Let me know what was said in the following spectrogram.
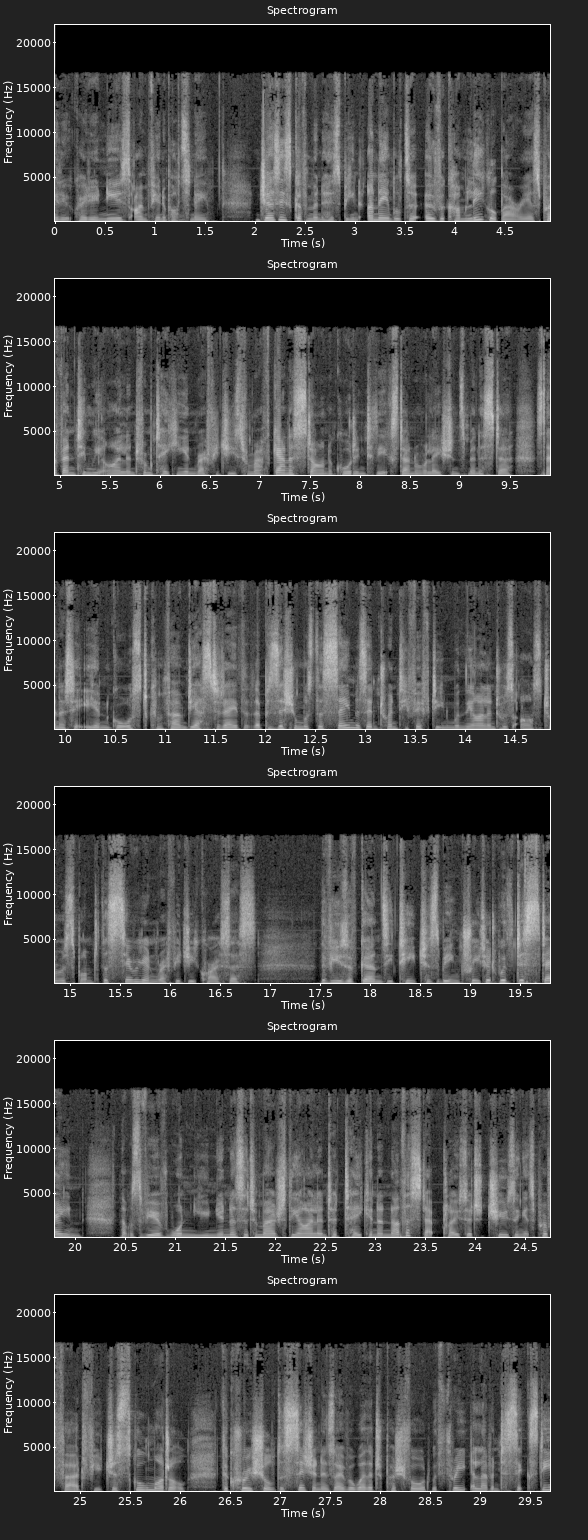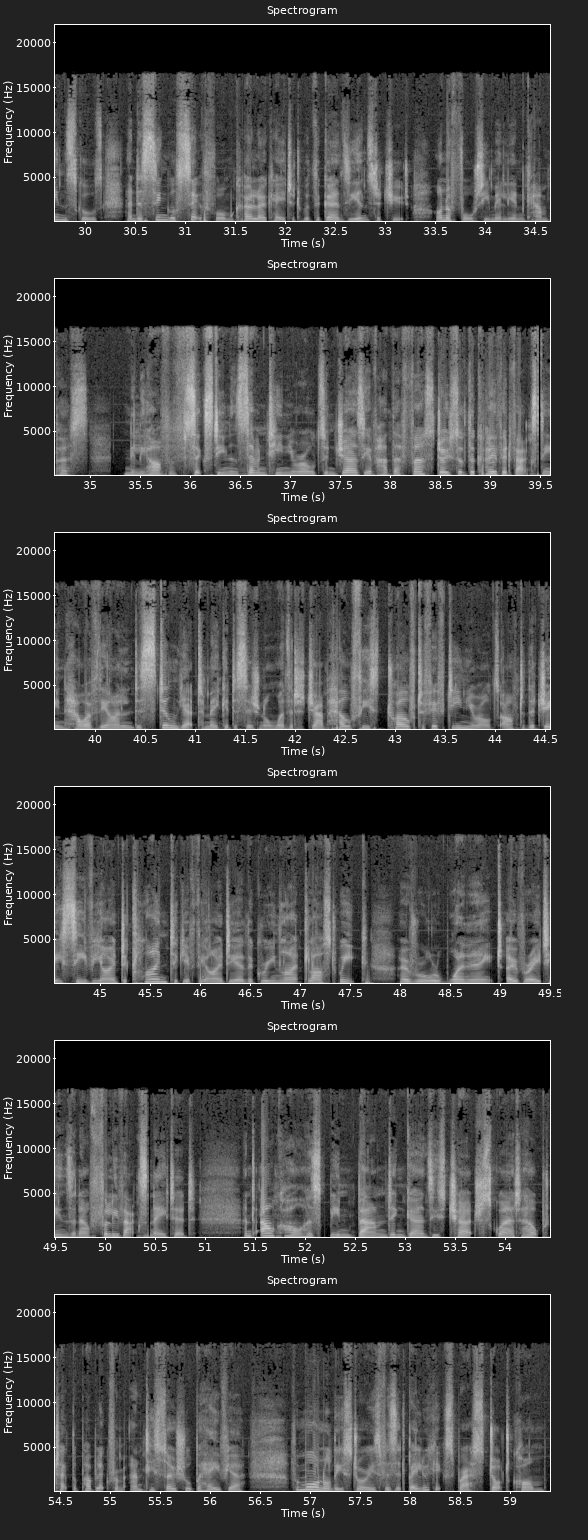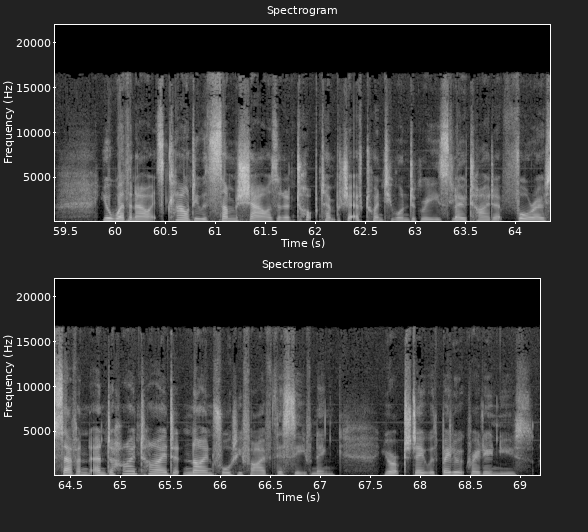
Radio News, I'm Fiona Potney. Jersey's government has been unable to overcome legal barriers preventing the island from taking in refugees from Afghanistan, according to the External Relations Minister. Senator Ian Gorst confirmed yesterday that the position was the same as in 2015 when the island was asked to respond to the Syrian refugee crisis. The views of Guernsey teachers are being treated with disdain. That was the view of one union as it emerged the island had taken another step closer to choosing its preferred future school model. The crucial decision is over whether to push forward with three 11 to 16 schools and a single sixth form co-located with the Guernsey Institute on a 40 million campus. Nearly half of 16 and 17 year olds in Jersey have had their first dose of the COVID vaccine. However, the island is still yet to make a decision on whether to jab healthy 12 to 15 year olds after the JCVI declined to give the idea the green light last week. Overall, 1 in 8 over 18s are now fully vaccinated. And alcohol has been banned in Guernsey's Church Square to help protect the public from antisocial behaviour. For more on all these stories, visit bailiwickexpress.com. Your weather now, it's cloudy with some showers and a top temperature of 21 degrees, low tide at 4.07 and a high tide at 9.45 this evening. You're up to date with Bailiwick Radio News.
